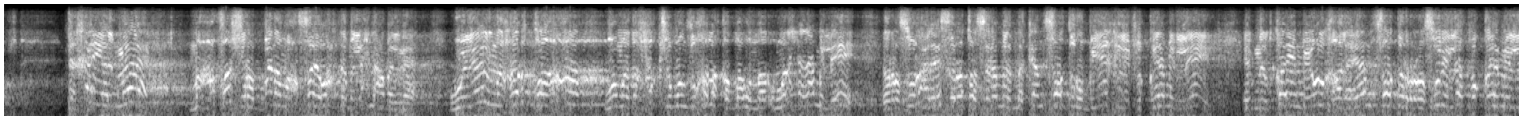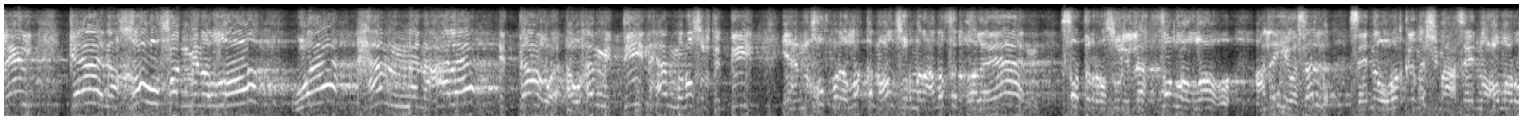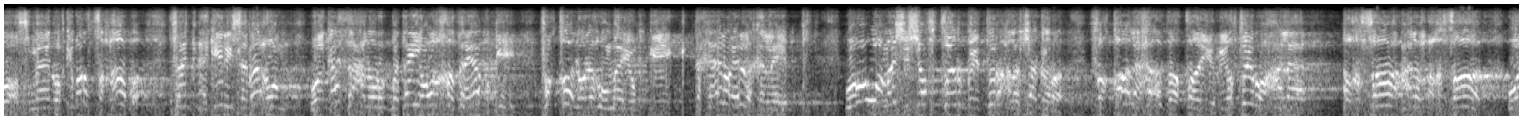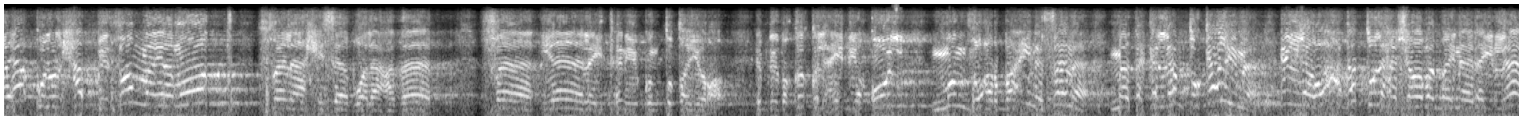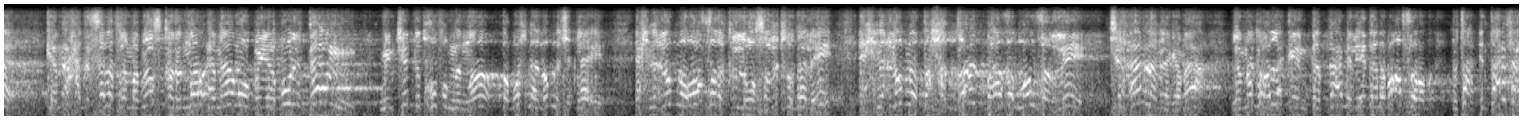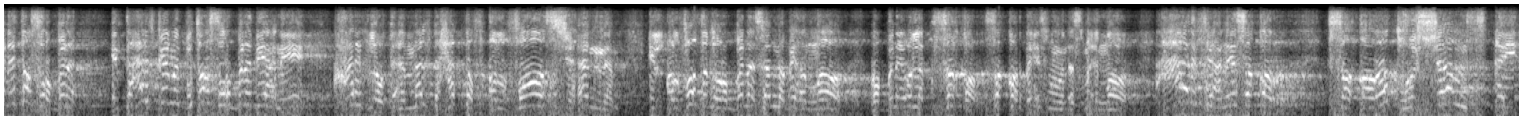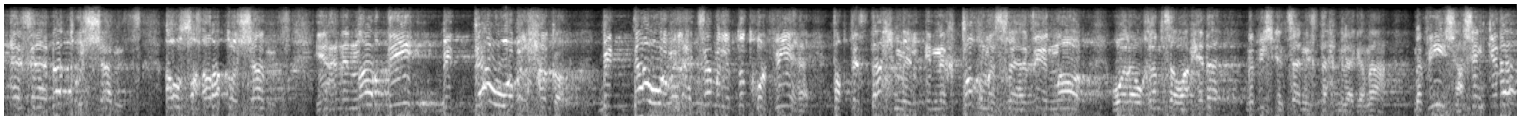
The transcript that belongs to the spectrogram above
تخيل ملك ما عصاش ربنا معصية واحدة من اللي إحنا عملناه. وليل نهار طاعة وما ضحكش منذ خلق الله النار. امال إحنا نعمل إيه؟ الرسول عليه الصلاة والسلام لما كان صدره بيغلي في قيام الليل ابن القيم بيقول غليان صدر رسول الله في قيام الليل كان خوفا من الله وهما على الدعوة أو هم الدين هم نصرة الدين. يعني الخوف من الله كان عنصر من عناصر غليان صدر رسول الله صلى الله عليه وسلم. سيدنا أبو بكر ماشي مع سيدنا عمر وعثمان وكبار الصحابة. فجأة جري سبقهم وجث على ركبتيه وأخذ يبكي. فقالوا له ما يبكيك؟ تخيلوا إيه اللي خلاه يبكي؟ وهو ماشي شاف طير بيطير على شجرة. فقال هذا طير يطير على اغصان على الاغصان ويأكل الحب ثم يموت. فلا حساب ولا عذاب. فيا ليتني كنت طيرا. ابن دقيق العيد يقول منذ أربعين سنة ما تكلمت كلمة إلا وأعددت لها جوابا بين يدي الله. كان أحد السلف لما بيذكر النار أمامه بيبول دم من شدة خوفه من النار. طب وإحنا قلوبنا شكلها إيه؟ إحنا قلوبنا وصلت اللي وصلت له ده ليه؟ إحنا قلوبنا تحجرت بهذا المنظر ليه؟ جهنم يا جماعة. لما أجي أقول لك أنت بتعمل إيه؟ ده أنا بعصي رب... بتاع... أنت عارف يعني إيه تعصي ربنا؟ أنت عارف كلمة بتعصي ربنا دي يعني إيه؟ عارف لو تأملت حتى في ألفاظ جهنم. الألفاظ اللي ربنا سمى بها النار. ربنا يقول لك سقر. سقر ده اسم من أسماء النار. عارف يعني إيه سقر؟ سقرته الشمس أي اذابته الشمس أو سهرته الشمس. يعني النار دي بتدوب الحجر بتدوب الأجسام اللي بتدخل فيها. طب تستحمل إنك تغمس في هذه النار ولو غمسة واحدة؟ مفيش إنسان يستحمل يا جماعة. مفيش. عشان كده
